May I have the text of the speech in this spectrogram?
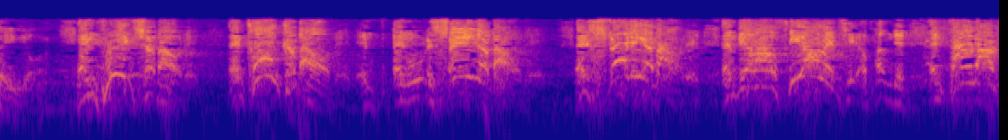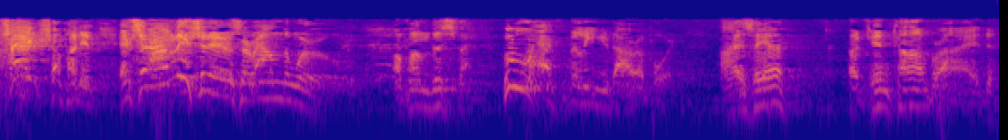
Savior, and preach about it, and talk about it, and, and sing about it, and study about it, and build our theology upon it, and found our church upon it, and send our missionaries around the world upon this fact. Who hath believed our report? Isaiah a Gentile bride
